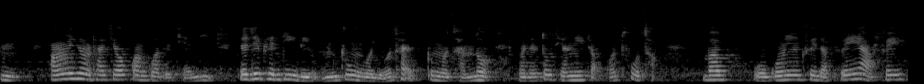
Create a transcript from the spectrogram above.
嗯，旁边就是他浇灌过的田地。在这片地里，我们种过油菜，种过蚕豆。我在豆田里找过兔草。把蒲公英吹得飞呀飞，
